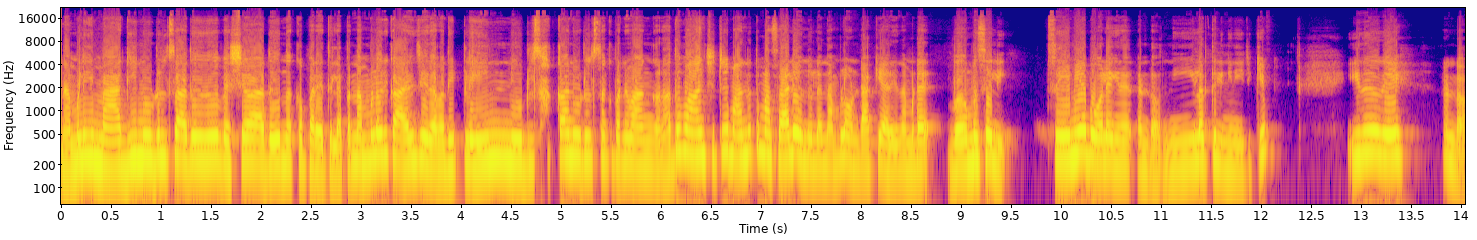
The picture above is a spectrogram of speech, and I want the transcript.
നമ്മൾ ഈ മാഗി നൂഡിൽസ് അത് വിഷ അത് എന്നൊക്കെ പറയത്തില്ല? അപ്പം നമ്മളൊരു കാര്യം ചെയ്താൽ മതി. പ്ലെയിൻ നൂഡിൽസ് ഹക്ക നൂഡിൽസ് എന്നൊക്കെ പറഞ്ഞ് വാങ്ങണം അത് വാങ്ങിച്ചിട്ട് അതിനകത്ത് മസാല ഒന്നുമില്ല. നമ്മൾ ഉണ്ടാക്കിയാൽ മതി. നമ്മുടെ വേമസലി സേമിയ പോലെ ഇങ്ങനെ ഉണ്ടോ? നീളത്തിൽ ഇങ്ങനെ ഇരിക്കും. ഇത് ദേ ഉണ്ടോ?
